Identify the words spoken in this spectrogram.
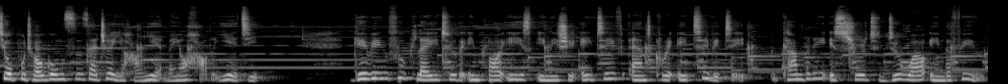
就不愁公司在这一行业没有好的业绩。 Giving full play to the employees' initiative and creativity, the company is sure to do well in the field.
